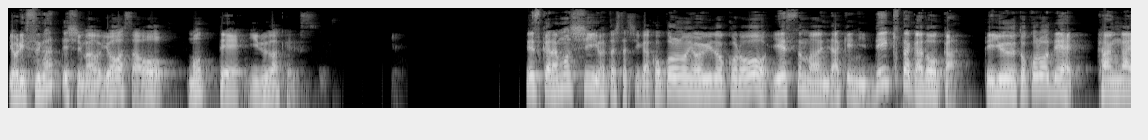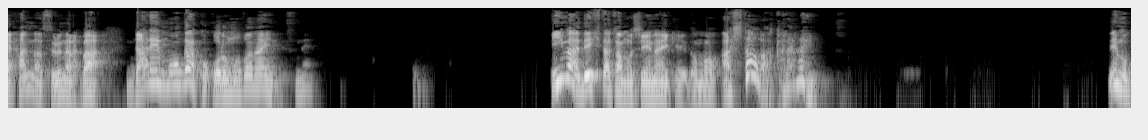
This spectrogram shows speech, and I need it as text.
寄りすがってしまう弱さを持っているわけです。ですからもし私たちが心の拠り所をイエス様だけにできたかどうかっていうところで考え判断するならば、誰もが心もとないんですね。今できたかもしれないけれども、明日はわからない。でも、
